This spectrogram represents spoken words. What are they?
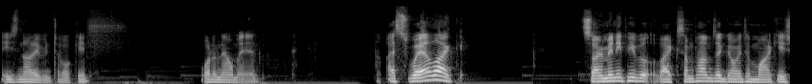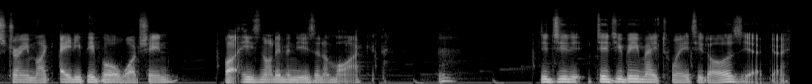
He's not even talking. What an L man. I swear, like, so many people, like sometimes I go into Mikey's stream, like 80 people are watching, but he's not even using a mic. did you, did you be made $22? Yeah, okay.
